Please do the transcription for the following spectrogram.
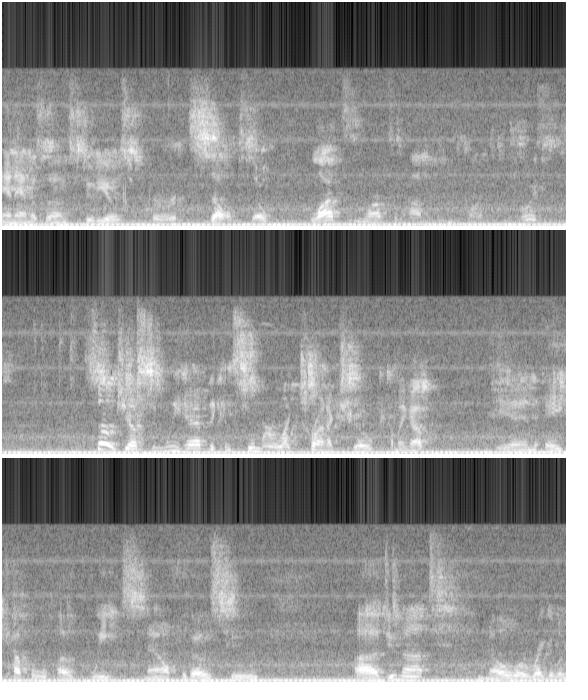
and Amazon Studios herself. So lots and lots of options. So, Justin, we have the Consumer Electronics Show coming up in a couple of weeks. Now, for those who uh, do not know or regularly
